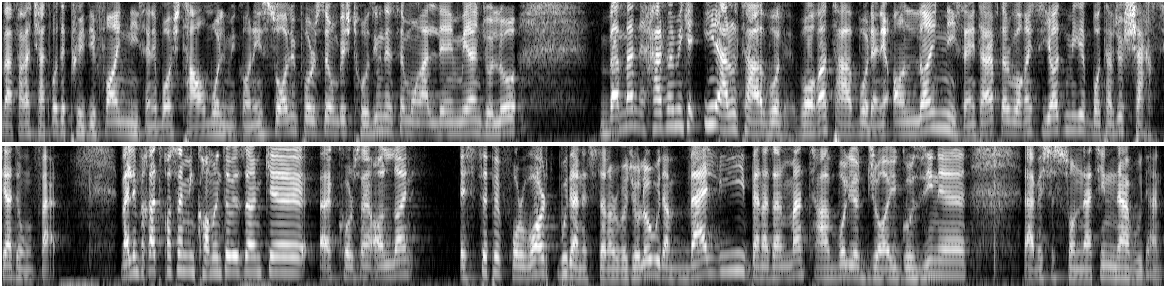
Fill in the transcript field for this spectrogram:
و فقط chatbot predefined نیست یعنی باش تعامل می‌کنه. این سوال می‌پرسه اون بهش توضیح میده مثل معلم میرن جلو. و من حرفم اینه که این الان تحوله. واقعا تحول یعنی آنلاین نیست. یعنی طرف داره واقعا یاد می‌گیره با توجه شخصیت اون فرد. ولی فقط خواستم این کامنت رو بذارم که course آنلاین step forward بودن step ها رو به جلو بودن. ولی به نظر من تحول یا جایگزین روش سنتی نبودن.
